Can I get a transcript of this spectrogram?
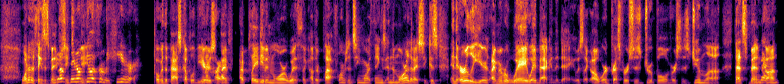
One of the things that's been they don't, interesting they don't me do it for me here. Over the past couple of years. I've I've played even more with like other platforms and seen more things. And the more that I see, because in the early years, I remember way way back in the day, it was like oh WordPress versus Drupal versus Joomla. That's been Yeah. gone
